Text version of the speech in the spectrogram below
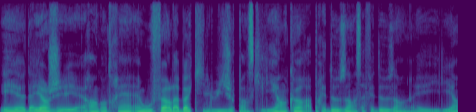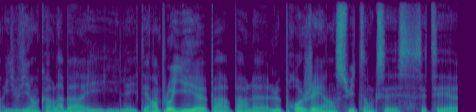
Et euh, d'ailleurs, j'ai rencontré un, woofer là-bas qui, lui, je pense qu'il y est encore après deux ans. Ça fait deux ans et il, y vit encore là-bas et il a été employé euh, par, par le, projet ensuite. Donc, c'était euh,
